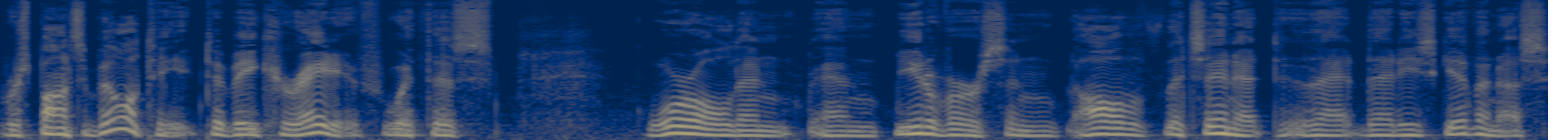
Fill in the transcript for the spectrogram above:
responsibility to be creative with this world and, and universe and all that's in it that, that he's given us.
